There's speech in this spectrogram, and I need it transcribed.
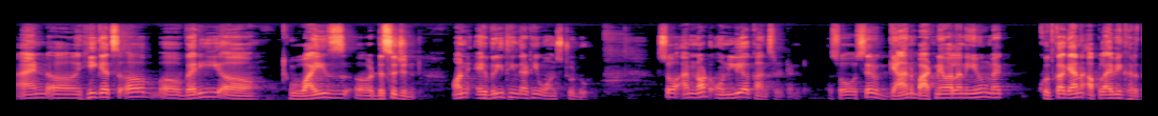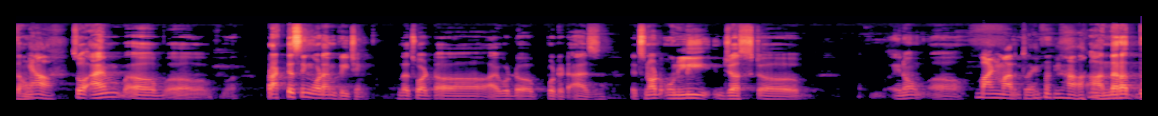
and uh, he gets a, a very uh, wise uh, decision on everything that he wants to do so i'm not only a consultant so सिर्फ ज्ञान बांटने वाला नहीं हूँ मैं खुद का ज्ञान अप्लाई भी करता हूँ Yeah. so i am uh, uh, practicing what i'm preaching that's what uh, i would uh, put it as. It's not only just uh, you know uh, बाण uh, मारतोय अंधारात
